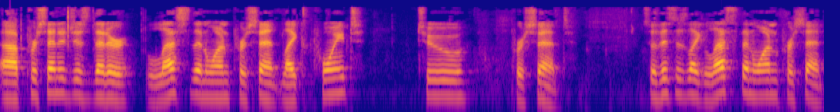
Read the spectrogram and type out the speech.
uh, percentages that are less than 1%, like 0.2%. So this is like less than 1%.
